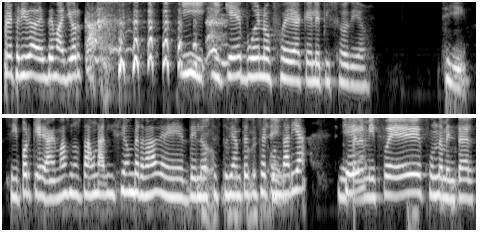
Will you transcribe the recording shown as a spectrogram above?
preferida desde Mallorca. Y, y qué bueno fue aquel episodio. Sí, sí, porque además nos da una visión, ¿verdad?, de, de los estudiantes de secundaria Sí, que para mí fue fundamental.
